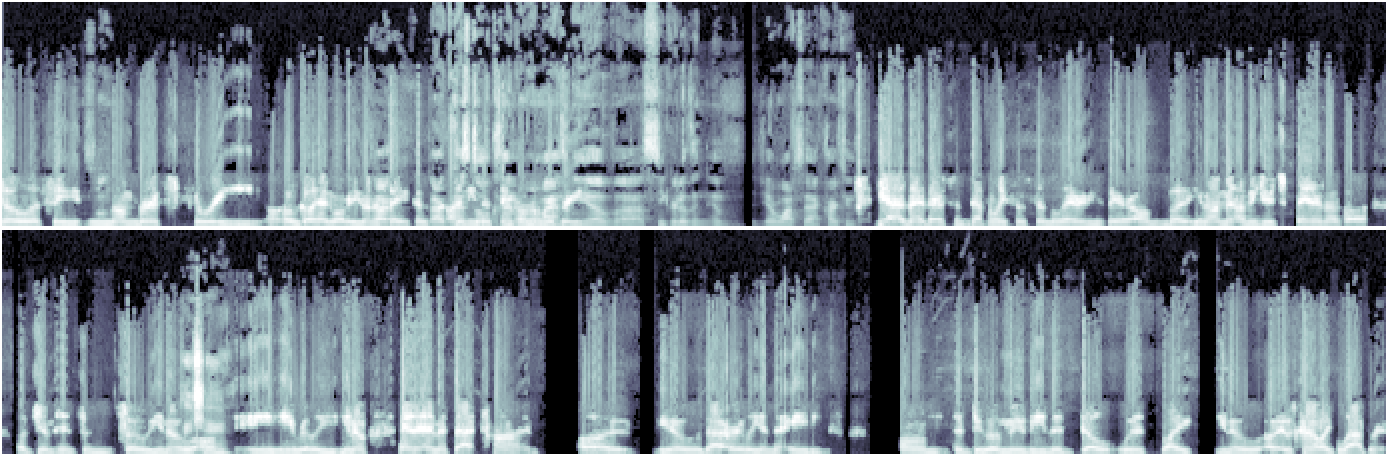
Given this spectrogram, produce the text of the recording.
so let's see, number three. Oh, go ahead. What were you going to say? Because Dark I need Crystal to kind think of on number reminds three. me of uh, Secret of the NIMH. Did you ever watch that cartoon? Yeah, there, there's some, definitely some similarities there. Um, but you know, I'm a, I'm a huge fan of uh of Jim Henson, so you know, sure. um, he he really you know, and and at that time, uh, you know, that early in the '80s, um, to do a movie that dealt with like you know, uh, it was kind of like Labyrinth.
